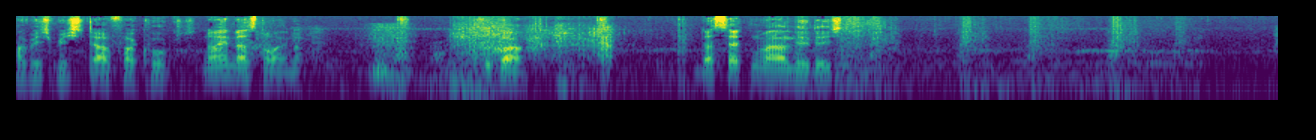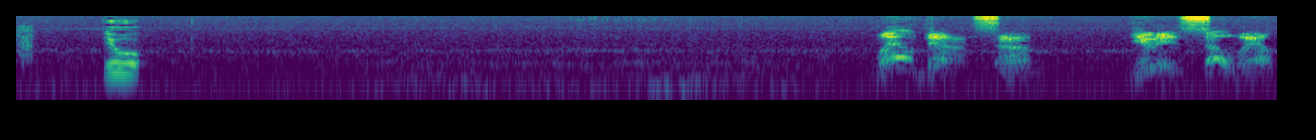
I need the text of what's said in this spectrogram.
Habe ich mich da verguckt? Nein, da ist noch eine. Super. Das hätten wir erledigt. Juhu. Well done, son. You did so well,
